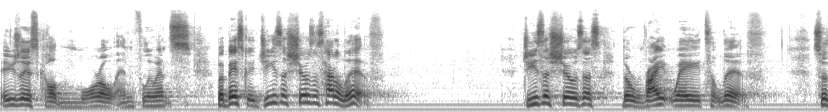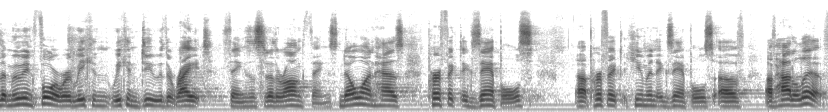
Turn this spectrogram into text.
usually is called moral influence. But basically, Jesus shows us how to live. Jesus shows us the right way to live so that moving forward we can, we can do the right things instead of the wrong things. No one has perfect examples uh, perfect human examples of, of how to live.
